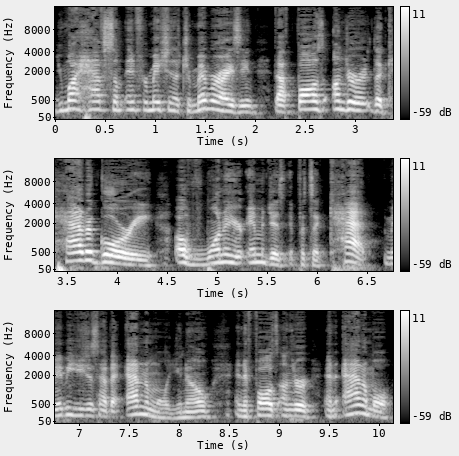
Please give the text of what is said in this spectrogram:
you might have some information that you're memorizing that falls under the category of one of your images. If it's a cat, maybe you just have an animal, you know, and it falls under an animal.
